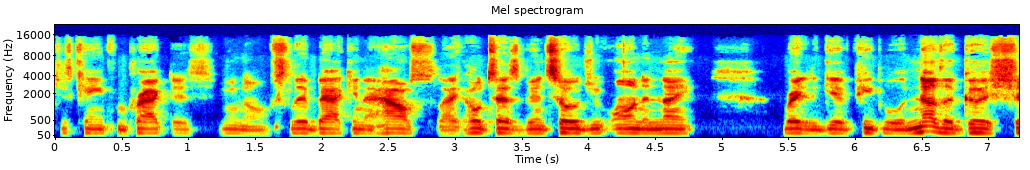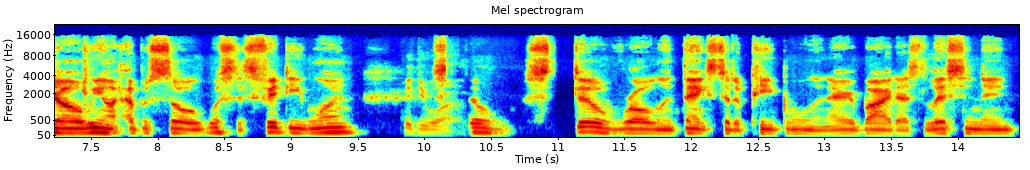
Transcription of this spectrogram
Just came from practice, you know, slid back in the house. Like Hotep's been told you on the night, ready to give people another good show. We on episode, what's this, 51? 51. Still still rolling, thanks to the people and everybody that's listening.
